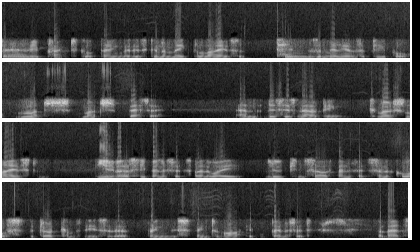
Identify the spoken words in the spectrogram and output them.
very practical thing that is going to make the lives of tens of millions of people much, much better. And this is now being commercialized. The university benefits, by the way. Luke himself benefits, and of course, the drug companies that are bringing this thing to market will benefit. But that's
